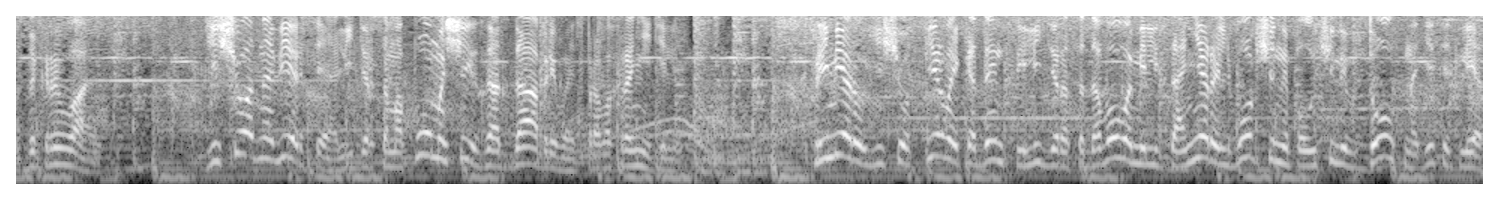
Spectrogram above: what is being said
закрывают? Еще одна версия. Лидер самопомощи задабривает правоохранителей. К примеру, еще в первой каденции лидера садового милиционеры Львовщины получили в долг на 10 лет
